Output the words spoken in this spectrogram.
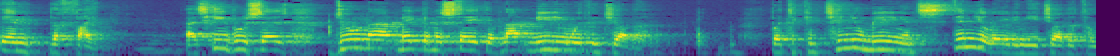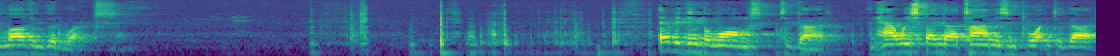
in the fight. As Hebrews says, do not make the mistake of not meeting with each other, but to continue meeting and stimulating each other to love and good works. Everything belongs to God, and how we spend our time is important to God.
